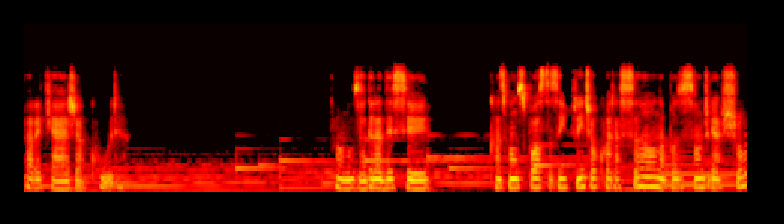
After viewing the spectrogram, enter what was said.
para que haja cura. Vamos agradecer com as mãos postas em frente ao coração, na posição de gachô.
